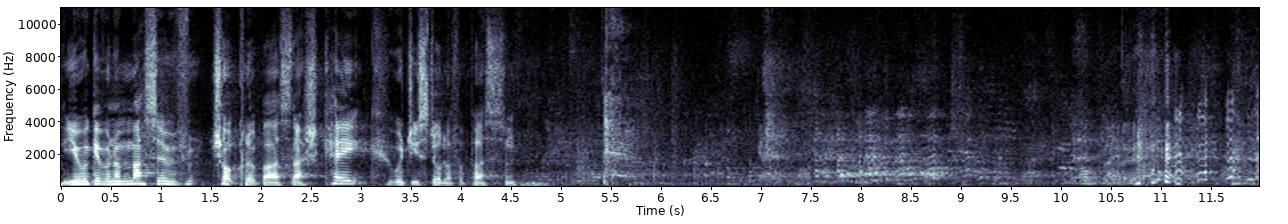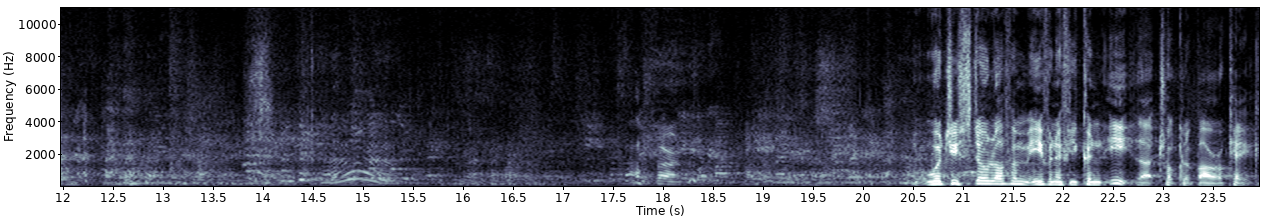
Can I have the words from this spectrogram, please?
you were given a massive chocolate bar slash cake, would you still love a person? You still love them even if you couldn't eat that chocolate bar or cake?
